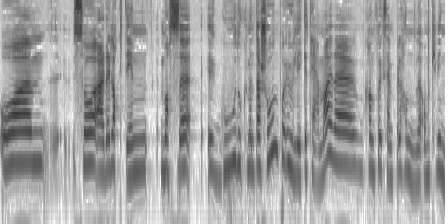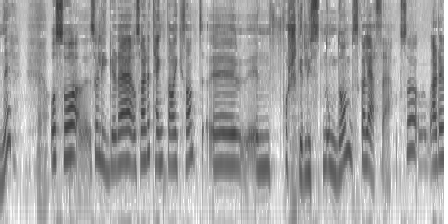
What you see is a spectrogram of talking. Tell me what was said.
Og så er det lagt inn masse eh, god dokumentasjon på ulike temaer. Det kan f.eks. handle om kvinner. Ja. Og så, så, ligger det, og så er det tenkt da, ikke sant eh, En forskerlysten ungdom skal lese. Og så er det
